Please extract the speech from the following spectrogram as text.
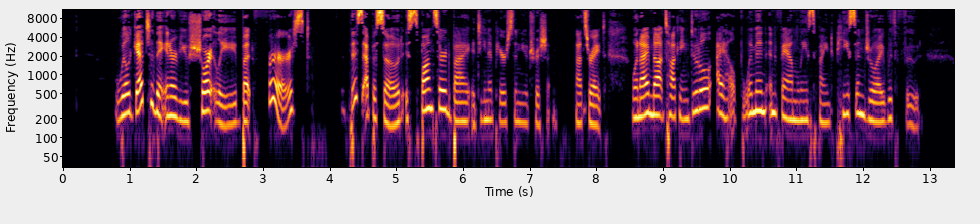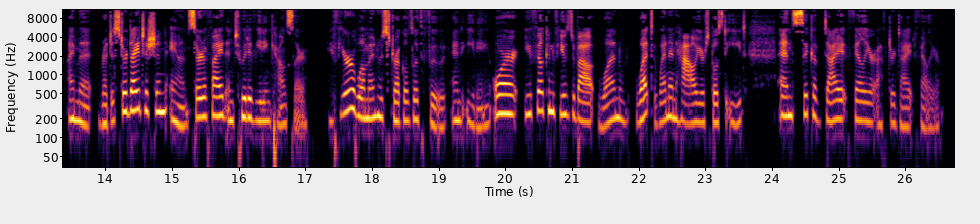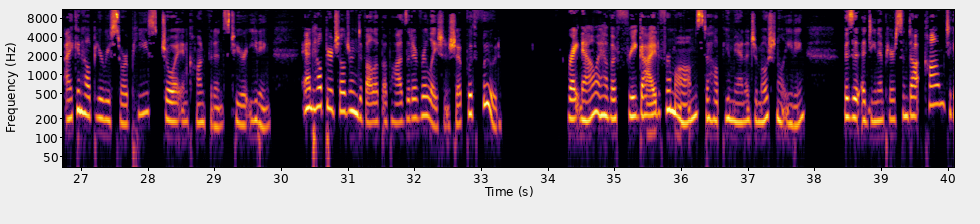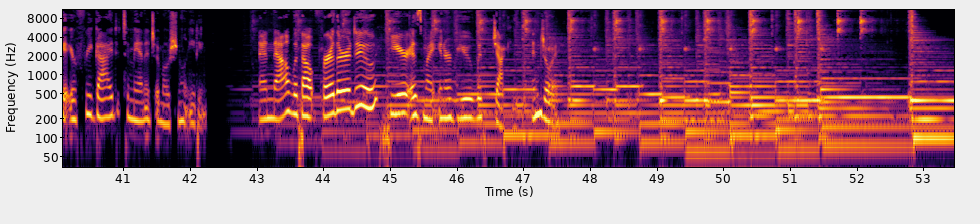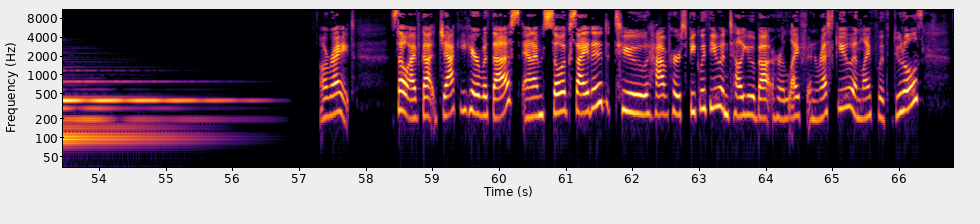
We'll get to the interview shortly, but first, this episode is sponsored by Adina Pearson Nutrition. That's right. When I'm not talking doodle, I help women and families find peace and joy with food. I'm a registered dietitian and certified intuitive eating counselor. If you're a woman who struggles with food and eating, or you feel confused about when, what, when, and how you're supposed to eat, and sick of diet failure after diet failure, I can help you restore peace, joy, and confidence to your eating and help your children develop a positive relationship with food. Right now, I have a free guide for moms to help you manage emotional eating. Visit adinapearson.com to get your free guide to manage emotional eating. And now, without further ado, here is my interview with Jackie. Enjoy. All right. So I've got Jackie here with us, and I'm so excited to have her speak with you and tell you about her life in rescue and life with doodles.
